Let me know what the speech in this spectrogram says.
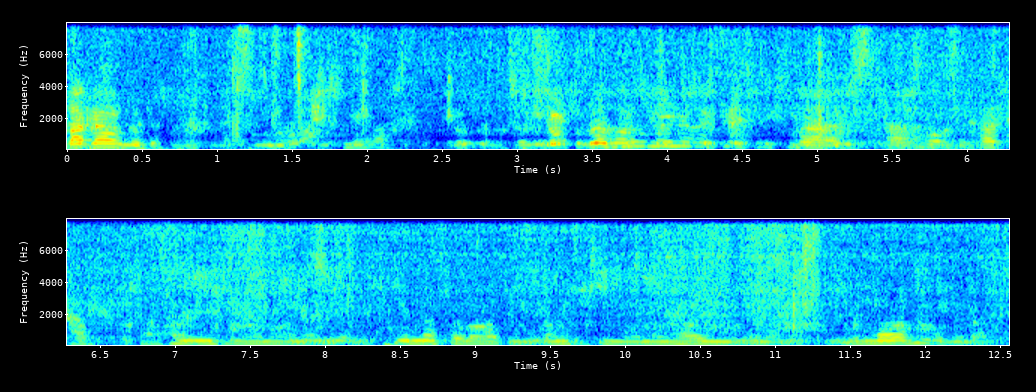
Background إن صلاتي ونسكي ومحياي لله رب العالمين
